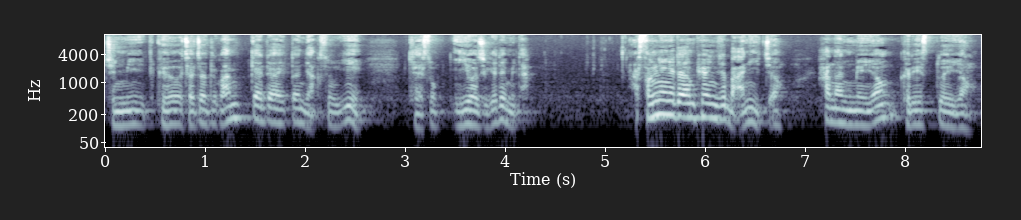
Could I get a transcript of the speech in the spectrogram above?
주님이 그 제자들과 함께 하려 했던 약속이 계속 이어지게 됩니다. 성령에 대한 표현이 이제 많이 있죠. 하나님의 영, 그리스도의 영,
